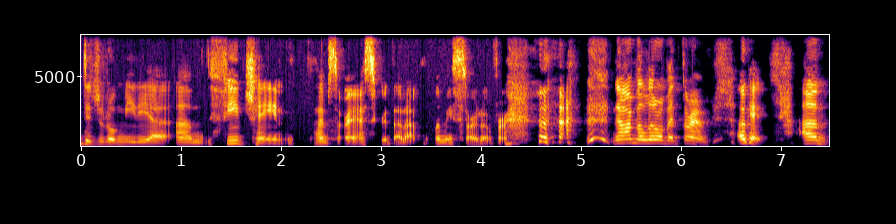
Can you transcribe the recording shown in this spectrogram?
digital media um, feed chain. I'm sorry, I screwed that up. Let me start over. now I'm a little bit thrown. Okay. Um,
